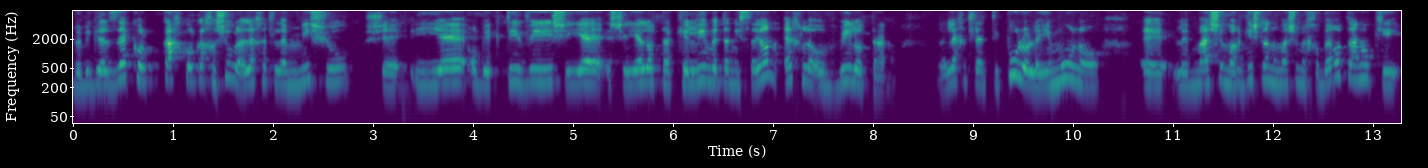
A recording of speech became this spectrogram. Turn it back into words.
ובגלל זה כל כך כל כך חשוב ללכת למישהו שיהיה אובייקטיבי, שיהיה, שיהיה לו את הכלים ואת הניסיון איך להוביל אותנו. ללכת לטיפול או לאימון או אה, למה שמרגיש לנו, מה שמחבר אותנו, כי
